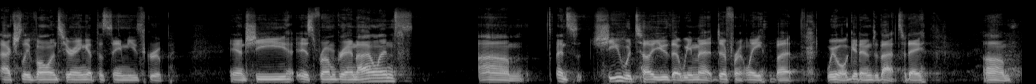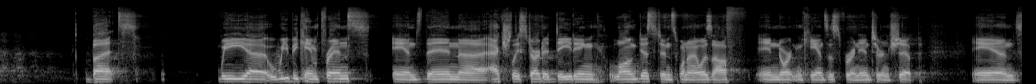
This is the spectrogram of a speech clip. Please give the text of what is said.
actually volunteering at the same youth group. And she is from Grand Island. Um, and she would tell you that we met differently, but we won't get into that today. Um, but we, uh, we became friends and then uh, actually started dating long distance when I was off in Norton, Kansas for an internship. And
